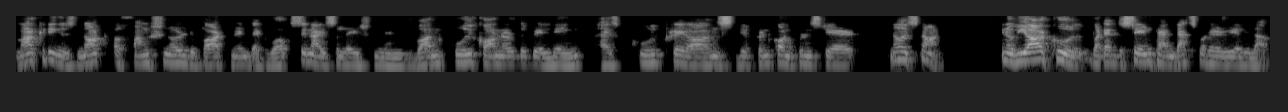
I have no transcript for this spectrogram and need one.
Marketing is not a functional department that works in isolation in one cool corner of the building, has cool crayons, different conference chair. No, it's not. You know, we are cool, but at the same time, that's what I really love.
